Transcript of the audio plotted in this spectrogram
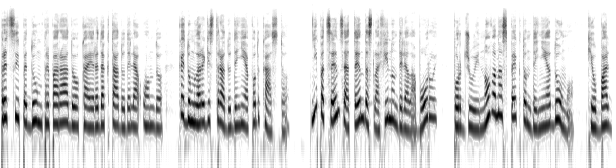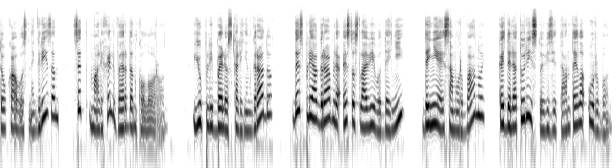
precipe dum preparado kaj redaktado de la ondo kaj dum la registrado de nia podcasto, ni pacience atendas la finon de la laboroj por giui novan aspecton de nia domo, kiu baldo havos ne grizan, sed malhel verdan coloron. Ju pli belos Kaliningrado, des pli agrabla estos la vivo de ni, de niei samurbanoi, kai de la turistoi visitantai la urbon.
